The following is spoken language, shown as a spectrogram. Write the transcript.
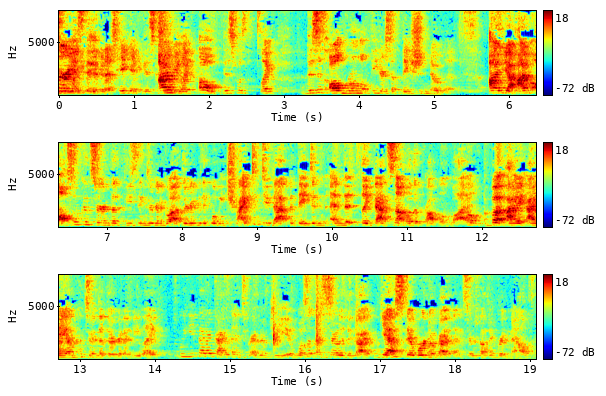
serious they're going to take it because it's going to be like, oh, this was like this is all normal theater stuff. They should know this. Uh, yeah, I'm also concerned that these things are going to go out. They're going to be like, well, we tried to do that, but they didn't, and that like that's not where the problem lies. Oh. But I, I am concerned that they're going to be like, we need better guidelines for FMT. It wasn't necessarily the guide. Yes, there were no guidelines. There's nothing written out,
